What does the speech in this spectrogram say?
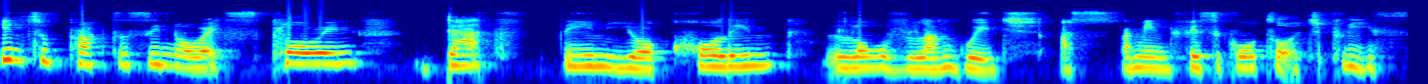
into practicing or exploring that thing you're calling love language as I mean physical touch. Please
